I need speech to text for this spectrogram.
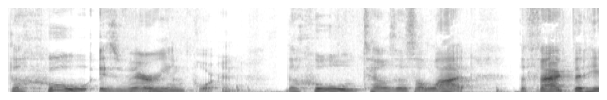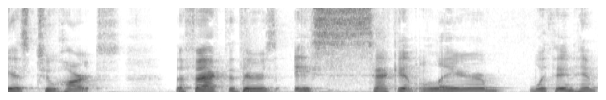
the who is very important. The who tells us a lot. The fact that he has two hearts, the fact that there's a second layer within him,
